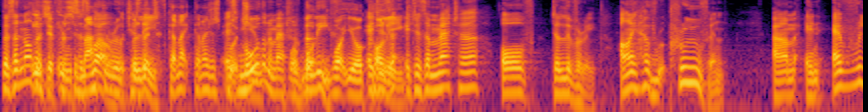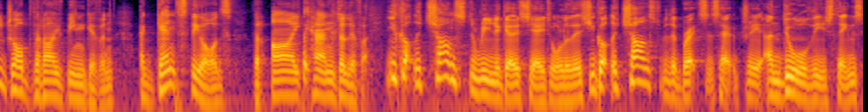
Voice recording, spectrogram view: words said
there's another It's- difference it's as well, which is belief. that Can I- can I just it's more you- than a matter of what- what- belief. what your It is a- it is a matter of delivery. I have proven um, in every job that I've been given against the odds that I can deliver. You got the chance to renegotiate all of this. You got the chance to be the Brexit secretary and do all these things,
